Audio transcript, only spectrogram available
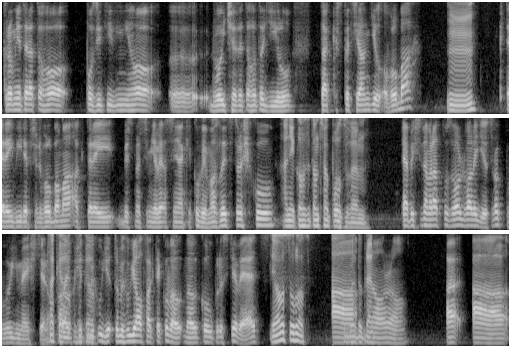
kromě teda toho pozitivního uh, dvojčete tohoto dílu, tak speciální díl o volbách, mm. Který vyjde před volbama a který bychom si měli asi nějak jako vymazlit trošku. A někoho si tam třeba pozvem. Já bych si tam rád pozval dva lidi, to pak povíme ještě, no. Tak ale jo, jakože to, bych udělal, to bych udělal fakt jako vel, velkou prostě věc. Jo, souhlas. A, dobré. No, no. A, a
